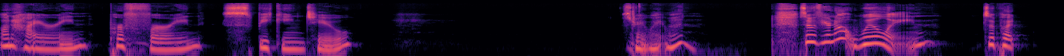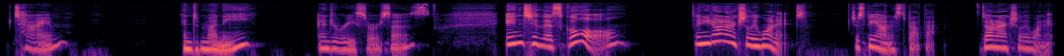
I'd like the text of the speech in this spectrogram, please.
on hiring, preferring, speaking to straight white men. So if you're not willing to put time and money and resources into this goal, then you don't actually want it. Just be honest about that. Don't actually want it.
